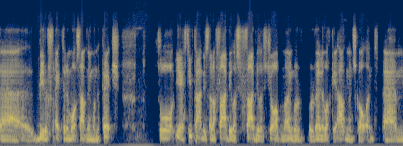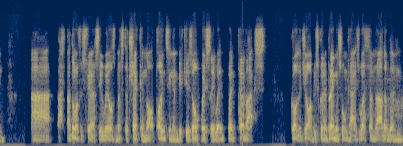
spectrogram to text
uh, be reflected in what's happening on the pitch. So yeah, Steve Tandy's done a fabulous, fabulous job, and I think we're, we're very lucky to have him in Scotland. Um, uh, I don't know if it's fair to say Wales missed a trick in not appointing him because obviously when when Pivac's got the job, he's going to bring his own guys with him rather than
